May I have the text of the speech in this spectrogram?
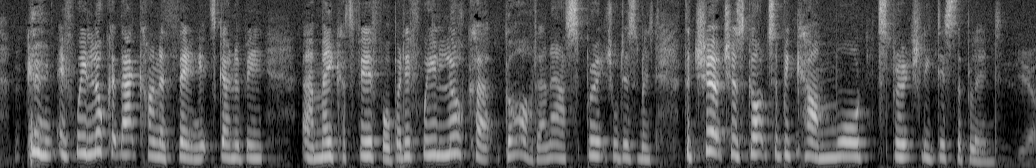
if we look at that kind of thing, it's going to be uh, make us fearful. But if we look at God and our spiritual disciplines, the church has got to become more spiritually disciplined. Yeah.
